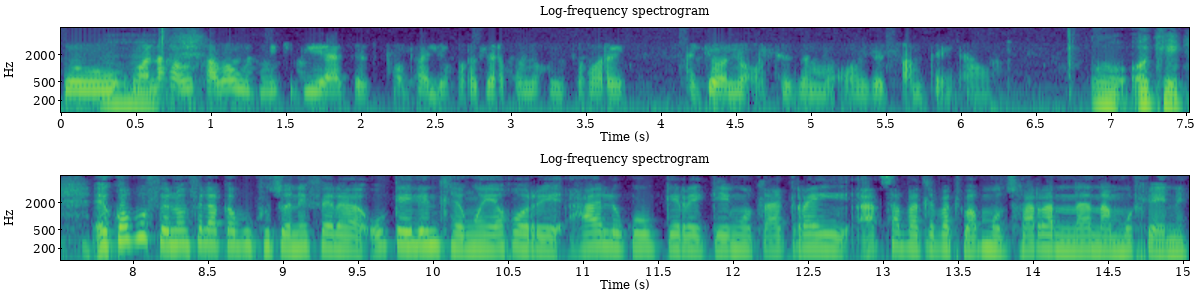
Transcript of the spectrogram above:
So mm-hmm. ngwana ga o tshaba would need to be assessed properly gore tle re kgone go itse gore a ke yone autism or is it something else oh okay. E kwa bofelong fela ka bokhutswane fela o kaile ntlhengwe ya gore ha le ko kerekeng o tla kry a sa batle batho ba motshwara nna na mogene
